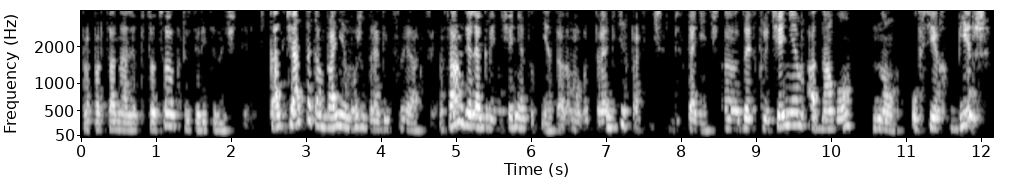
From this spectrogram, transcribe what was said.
пропорционально 540 разделите на 4. Как часто компания может дробить свои акции? На самом деле ограничения тут нет. Она может дробить их практически бесконечно. Э, за исключением одного но. У всех бирж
